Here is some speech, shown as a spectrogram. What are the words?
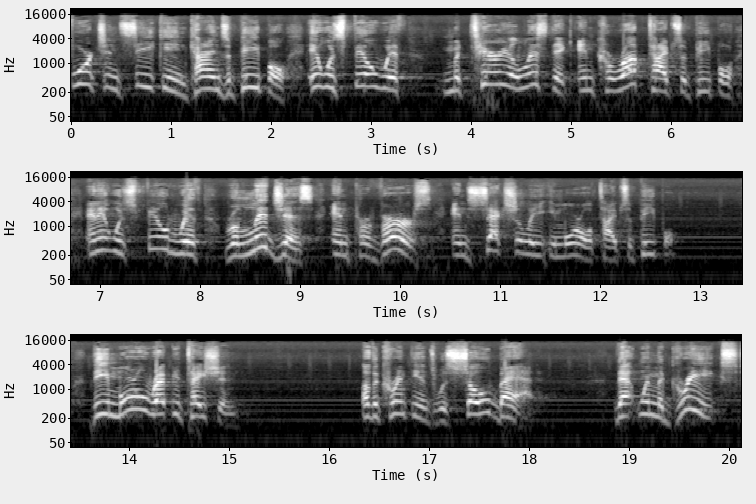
fortune seeking kinds of people. It was filled with materialistic and corrupt types of people, and it was filled with religious and perverse and sexually immoral types of people. The immoral reputation of the Corinthians was so bad that when the Greeks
